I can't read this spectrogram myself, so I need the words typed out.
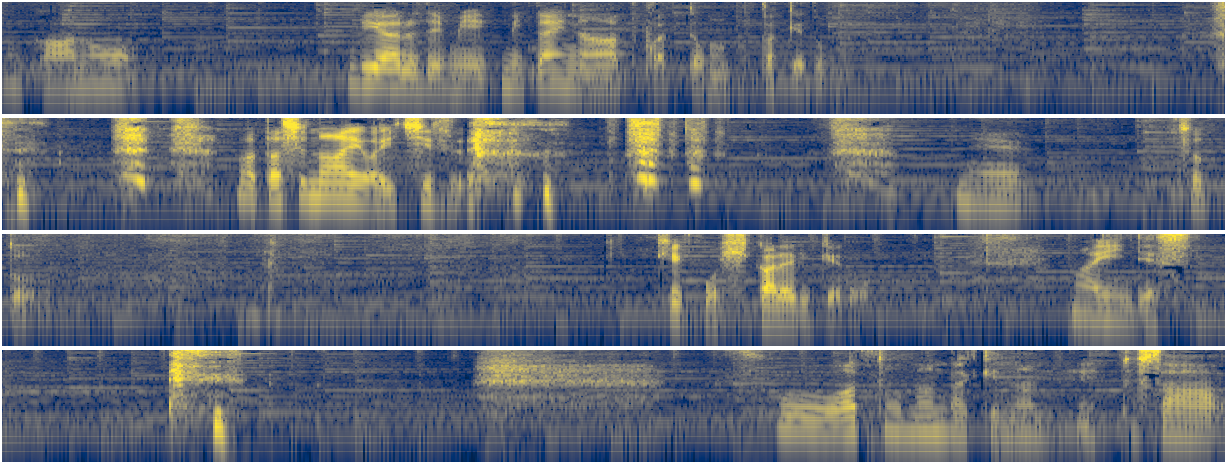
なんかあの、リアルで見見たいなとかって思ってたけど。私の愛は一途。ねちょっと、結構惹かれるけど。まあいいんです。あとなんだっけな、えっとさ、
